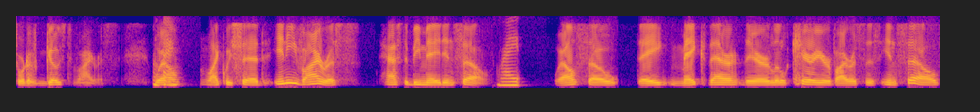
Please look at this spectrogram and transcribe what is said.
sort of ghost virus. Okay. Well, like we said, any virus has to be made in cell. Right. Well, so they make their their little carrier viruses in cells,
